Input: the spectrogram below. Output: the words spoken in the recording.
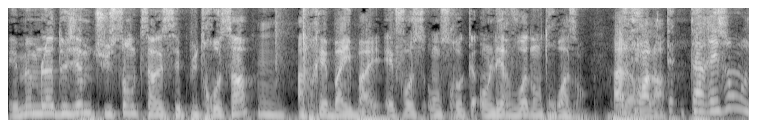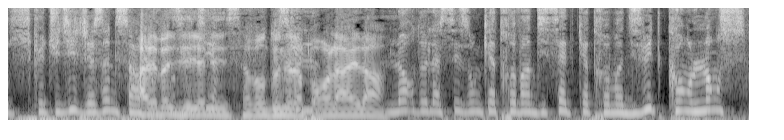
et même la deuxième, tu sens que c'est plus trop ça. Mm. Après, bye bye. Et faut, on, les revoit dans trois ans. Ah, Alors voilà. T'as raison, ce que tu dis, Jason, c'est Allez, vas-y, Yannis, avant de donner la parole à Ella. Lors de la saison 97-98, quand Lens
